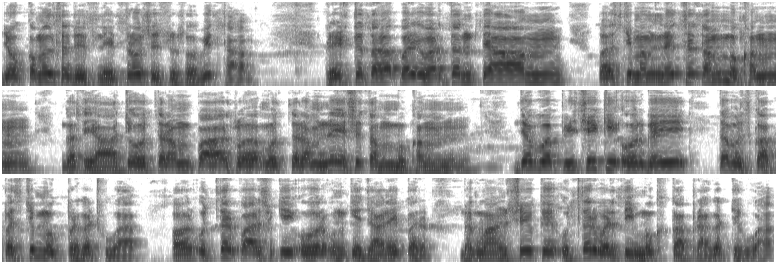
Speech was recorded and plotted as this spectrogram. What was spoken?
जो कमल सदृश नेत्रों से सुशोभित था। पृष्ठतः परिवर्तनत्याम पश्चिम निश्रित मुखम गतया चोत्तरम पार्श्वोत्तरम निश्रितम मुखम जब वह पीछे की ओर गई, तब उसका पश्चिम मुख प्रकट हुआ। और उत्तर पार्श्व की ओर उनके जाने पर भगवान शिव के उत्तरवर्ती मुख का प्रागट्य हुआ।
